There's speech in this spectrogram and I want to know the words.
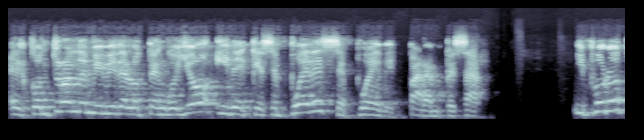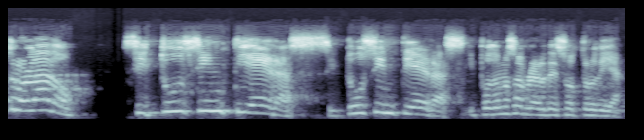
el control de mi vida lo tengo yo y de que se puede, se puede, para empezar. Y por otro lado, si tú sintieras, si tú sintieras, y podemos hablar de eso otro día,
